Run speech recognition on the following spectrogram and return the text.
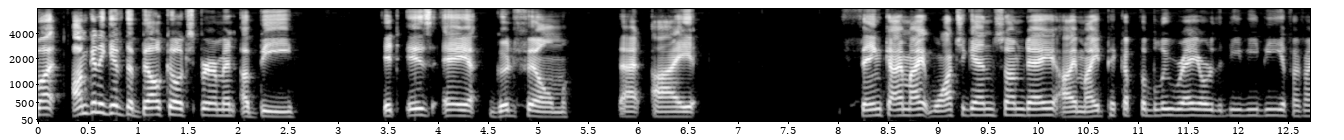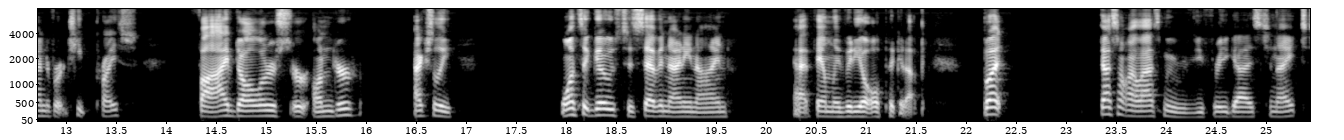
But I'm going to give the Belko Experiment a B. It is a good film that I think I might watch again someday. I might pick up the Blu-ray or the DVD if I find it for a cheap price. $5 or under. Actually, once it goes to $7.99 at Family Video, I'll pick it up. But that's not my last movie review for you guys tonight.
